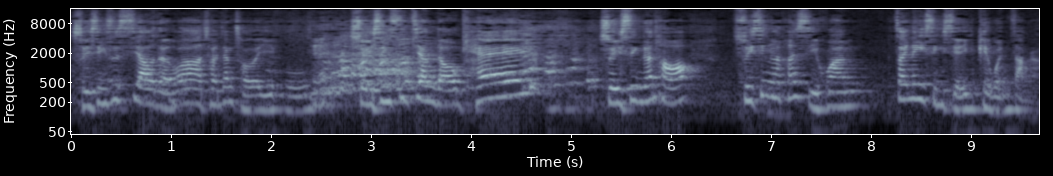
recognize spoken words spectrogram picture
水星是笑的哇，穿这样丑的衣服，水星是这样的 OK，水星人哈，水星人很喜欢。在内心写一篇文章啊，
